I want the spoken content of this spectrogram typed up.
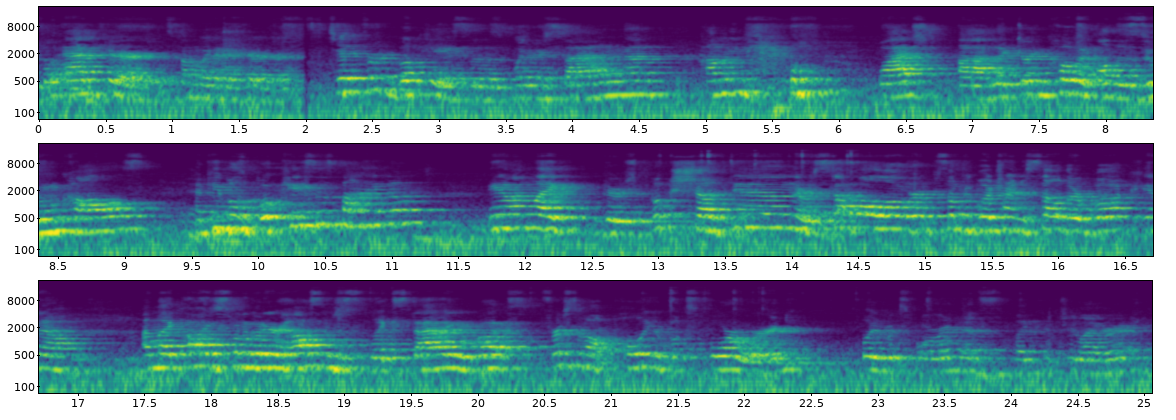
So add character, some way to add character. Tip for bookcases, when you're styling them, how many people watch, uh, like during COVID, all the Zoom calls, and people's bookcases behind them? You know, I'm like, there's books shoved in, there's stuff all over. Some people are trying to sell their book, you know. I'm like, oh, I just want to go to your house and just like style your books. First of all, pull your books forward. Pull your books forward, that's like true library.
